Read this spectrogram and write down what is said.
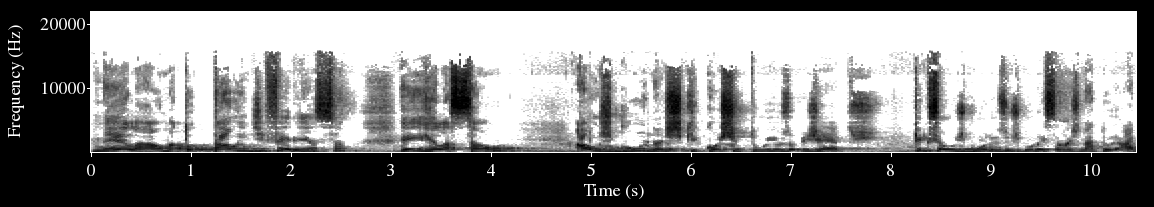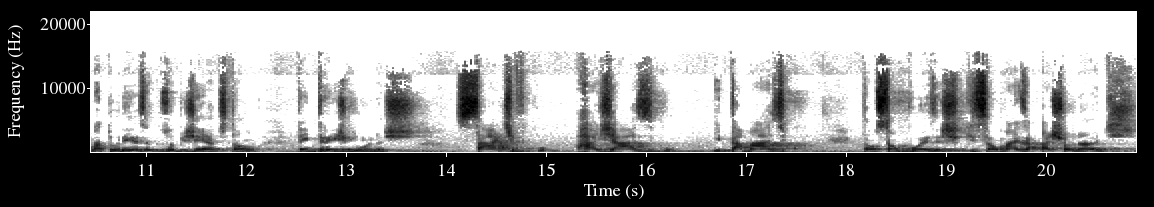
Nela há uma total indiferença em relação aos gunas que constituem os objetos. O que, que são os gunas? Os gunas são natu a natureza dos objetos. Então, tem três gunas: sático, rajásico e tamásico. Então, são coisas que são mais apaixonantes,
